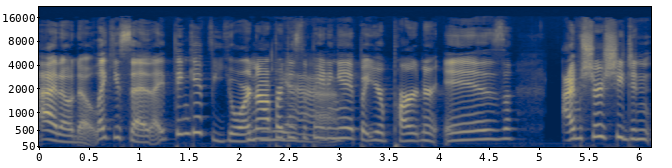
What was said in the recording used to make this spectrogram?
I don't know. Like you said, I think if you're mm-hmm, not participating yeah. it, but your partner is, I'm sure she didn't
